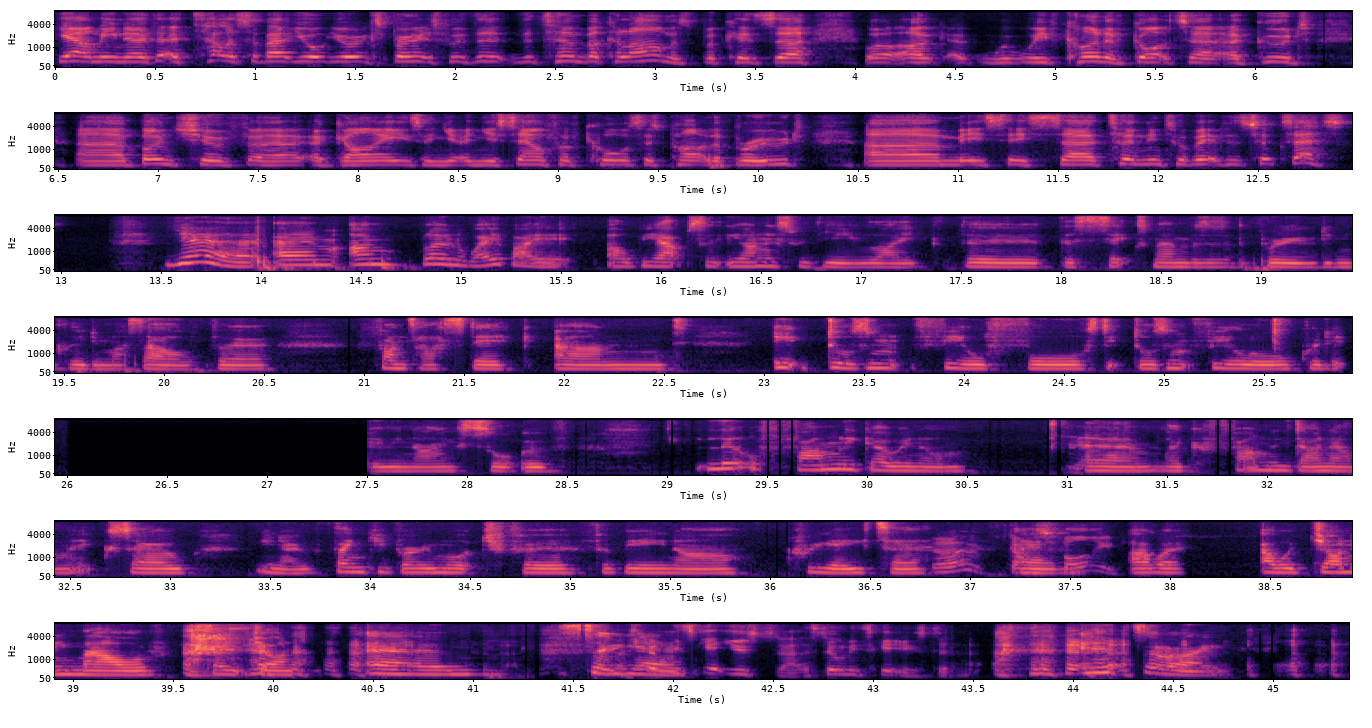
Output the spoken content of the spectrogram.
yeah, I mean, uh, tell us about your, your experience with the, the Turnbuckle Arms because, uh, well, uh, we- we've kind of got a, a good uh, bunch of uh, guys and, and yourself, of course, as part of the Brood. Um, it's it's uh, turned into a bit of a success. Yeah. Um, I'm blown away by it. I'll be absolutely honest with you. Like the the six members of the Brood, including myself, are fantastic, and it doesn't feel forced. It doesn't feel awkward. It's a really nice sort of little family going on. um, like a family dynamic. So, you know, thank you very much for for being our creator. No, that's um, fine. Our our Johnny Maur, Saint John. um, so yeah, I still need to get used to that. I still need to get used to that. it's all right.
